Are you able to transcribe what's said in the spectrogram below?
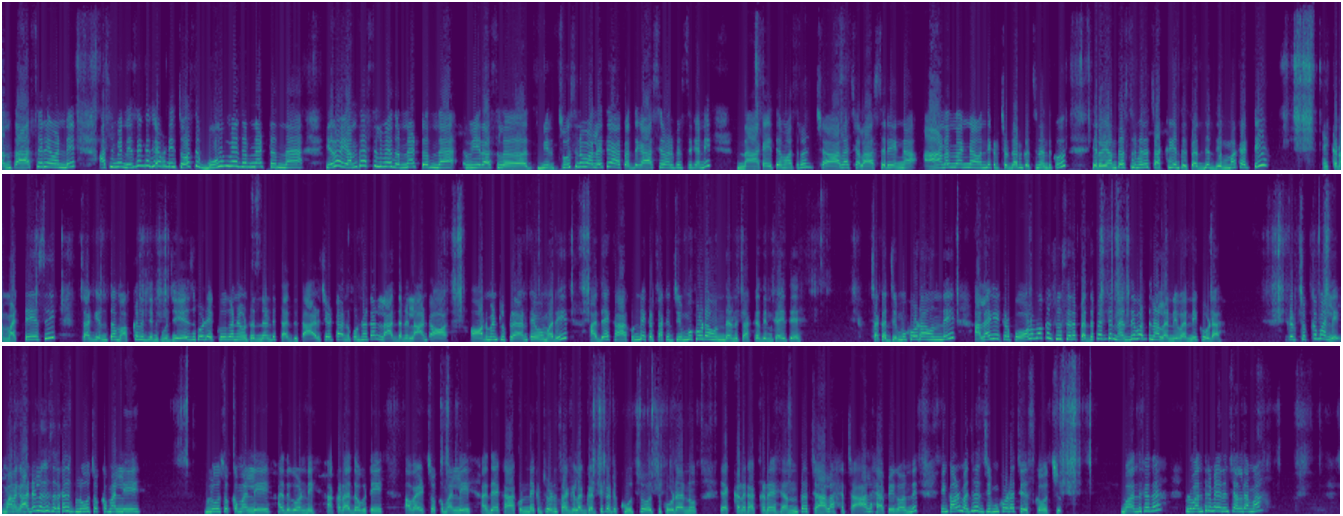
ఎంత ఆశ్చర్యం అండి. అసలు మీరు నిజంగా చెప్పండి చూస్తే భూమి మీద ఉన్నట్టుందా? ఇరవై అంతస్తుల మీద ఉన్నట్టుందా? మీరు అసలు మీరు చూసిన వాళ్ళైతే పెద్దగా ఆశ్చర్యం అనిపిస్తుంది కానీ నాకైతే మాత్రం చాలా చాలా ఆశ్చర్యంగా ఆనందంగా ఉంది ఇక్కడ చూడడానికి వచ్చినందుకు. ఇరవై అంతస్తుల మీద చక్కగా ఇంత పెద్ద దిమ్మ కట్టి ఇక్కడ మట్టేసి చక్కగా ఇంత మొక్కలు దీనికి ఏజ్ కూడా ఎక్కువగానే ఉంటుందండి. తది తాడి చెట్టు అనుకుంటున్నా కానీ దాని లాంటి ఆర్నమెంటల్ ప్లాంట్ ఏమో మరి. అదే కాకుండా ఇక్కడ చక్క జిమ్ కూడా ఉందండి చక్క దీనికైతే. చక్క జిమ్ కూడా ఉంది. అలాగే ఇక్కడ పూల మొక్కలు చూసారా? పెద్ద పెద్ద నందివర్ధనాలు అండి ఇవన్నీ కూడా. ఇక్కడ చుక్కమల్లి మన గార్డెన్లో చూసారు కదా బ్లూ చుక్కమల్లి? బ్లూ చుక్కమల్లి అదిగోండి అక్కడ అదొకటి ఆ వైట్ చుక్కమల్లి అదే కాకుండా ఇక్కడ చూడండి చక్కగా గట్టి గట్టి కూర్చోవచ్చు కూడాను. ఎక్కడికక్కడే ఎంత చాలా చాలా హ్యాపీగా ఉంది. ఇంకా మధ్యలో జిమ్ కూడా చేసుకోవచ్చు. బాగుంది కదా? ఇప్పుడు వంతెన మీద నుంచి వెళ్దామా?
